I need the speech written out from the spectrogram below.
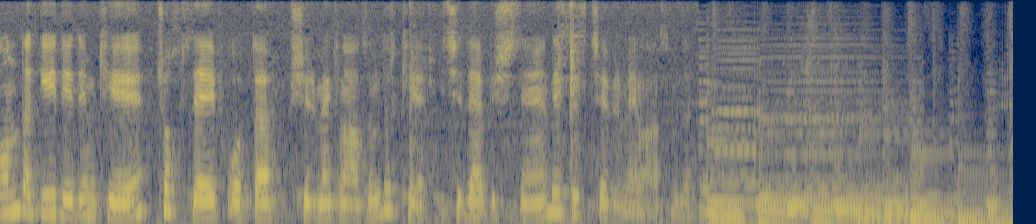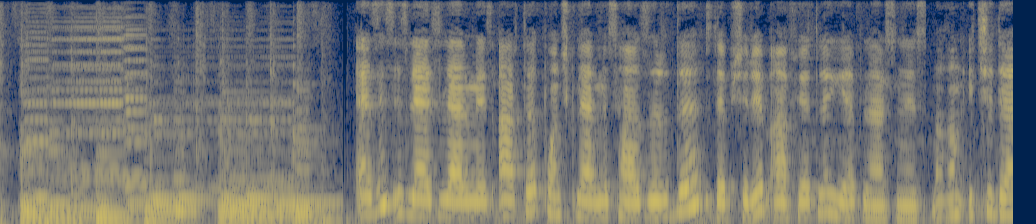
Onu da qeyd edim ki, çox zəif odda bişirmək lazımdır ki, içi də bişsin. Tez-tez çevirmək lazımdır. Əziz izləyicilərimiz, artıq ponçiklərimiz hazırdır. Siz də bişirib afiyyətlə yeyə bilərsiniz. Baxın, içi də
